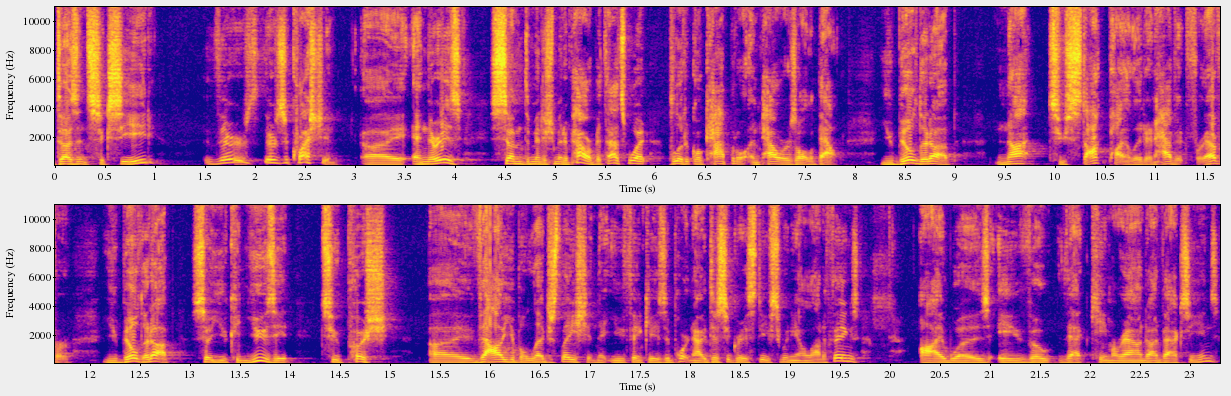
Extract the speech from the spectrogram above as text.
doesn't succeed, there's, there's a question. Uh, and there is some diminishment of power. But that's what political capital and power is all about. You build it up not to stockpile it and have it forever. You build it up so you can use it to push uh, valuable legislation that you think is important. Now, I disagree with Steve Sweeney on a lot of things. I was a vote that came around on vaccines.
